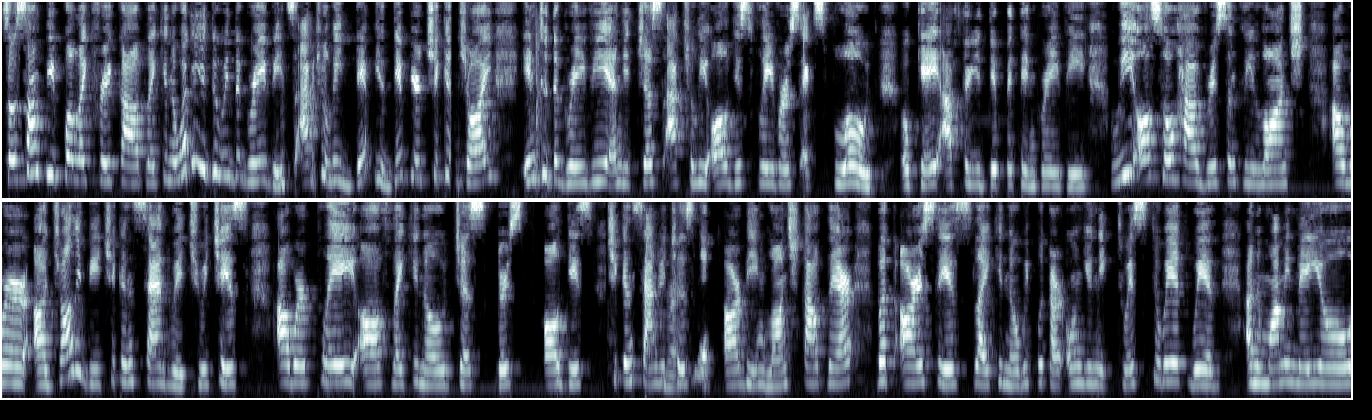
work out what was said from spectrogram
So some people like freak out, like, you know, what do you do with the gravy? It's actually dip. You dip your chicken joy into the gravy and it just actually all these flavors explode, okay, after you dip it in gravy. We also have recently launched our uh, Jollibee chicken sandwich, which is our play of like, you know, just there's all these chicken sandwiches right. that are being launched out there. But ours is like, you know, we put our own unique twist to it with an umami mayo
